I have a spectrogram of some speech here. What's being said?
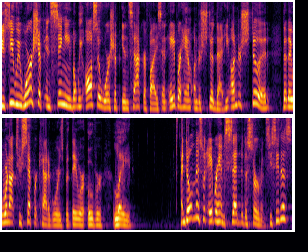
You see, we worship in singing, but we also worship in sacrifice. And Abraham understood that. He understood that they were not two separate categories, but they were overlaid. And don't miss what Abraham said to the servants. You see this?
